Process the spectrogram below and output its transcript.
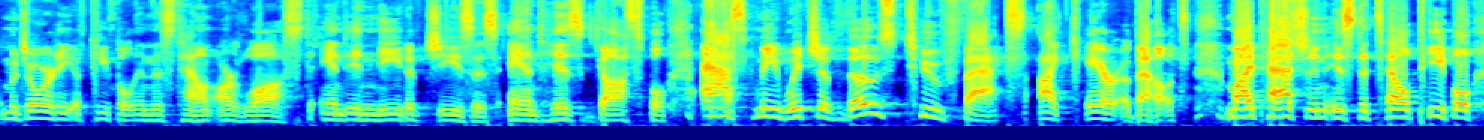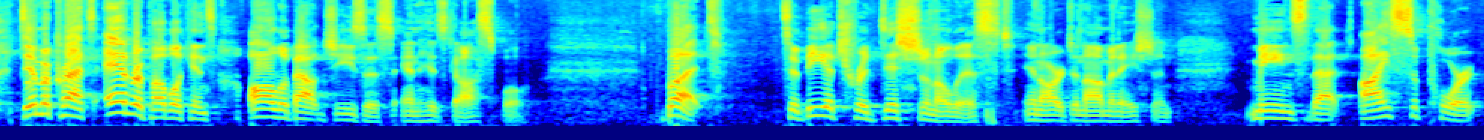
majority of people in this town are lost and in need of Jesus and his gospel. Ask me which of those two facts I care about. My passion is to tell people, Democrats and Republicans, all about Jesus and his gospel. But to be a traditionalist in our denomination means that I support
